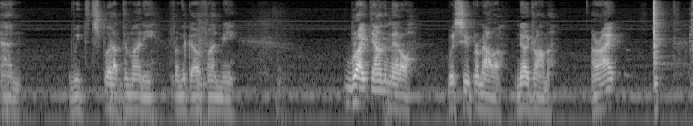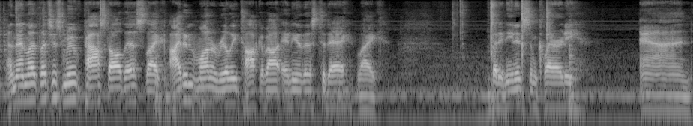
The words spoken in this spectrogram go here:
And we split up the money from the GoFundMe right down the middle with super mellow. No drama. All right? And then let, let's just move past all this. Like, I didn't want to really talk about any of this today. Like, but it needed some clarity. And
